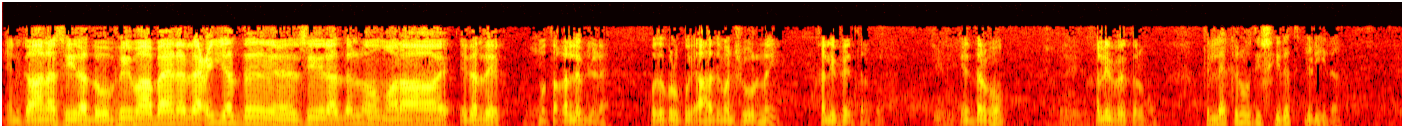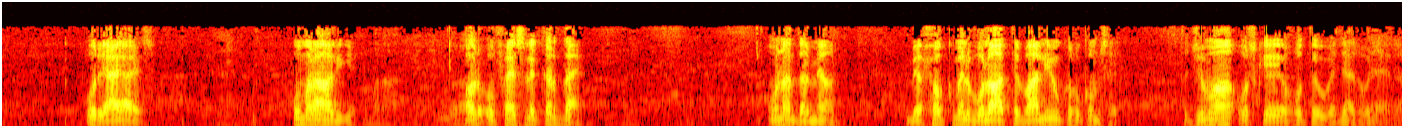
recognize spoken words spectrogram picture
ان کا نا سیرت فیما بین رعیت سیرت المرا ادھر دیکھ متقلب جڑا ہے وہ تو کوئی احد منشور نہیں خلیفے کی کس طرف طرفوں خلیفے طرف طرفوں تو لیکن وہ سیرت جڑی ہے نا وہ رعایا ہے امرا علی ہے۔ اور وہ فیصلے کردہ ہے۔ انہوں درمیان بے حکم الولات والیوں کے حکم سے تو جمعہ اس کے ہوتے ہوئے جائز ہو جائے گا۔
